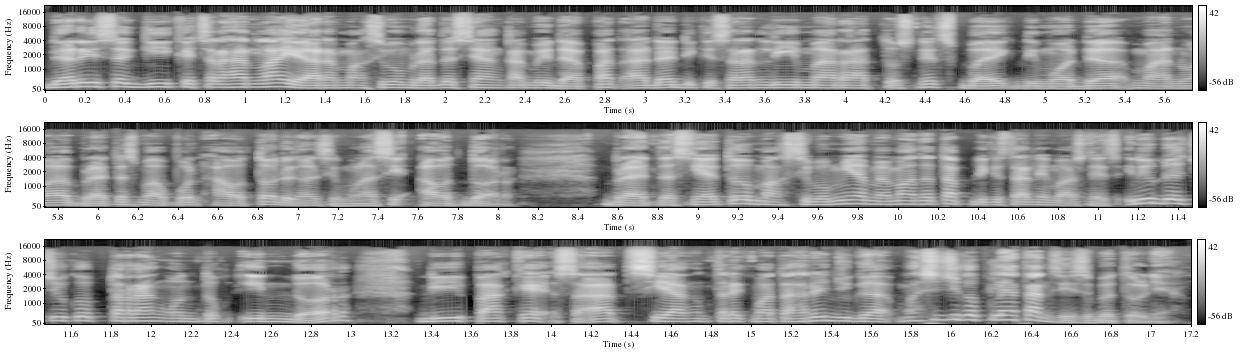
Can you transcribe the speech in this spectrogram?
dari segi kecerahan layar, maksimum brightness yang kami dapat ada di kisaran 500 nits baik di mode manual brightness maupun auto dengan simulasi outdoor. Brightnessnya itu maksimumnya memang tetap di kisaran 500 nits. Ini udah cukup terang untuk indoor, dipakai saat siang terik matahari juga masih cukup kelihatan sih sebetulnya.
